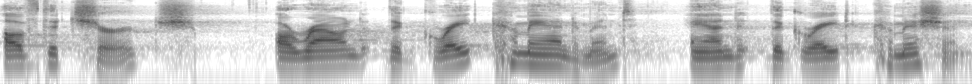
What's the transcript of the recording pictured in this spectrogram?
of the church around the Great Commandment and the Great Commission.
